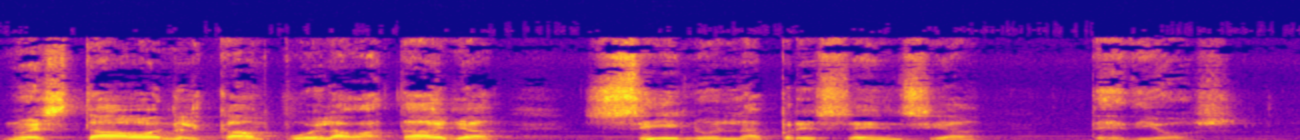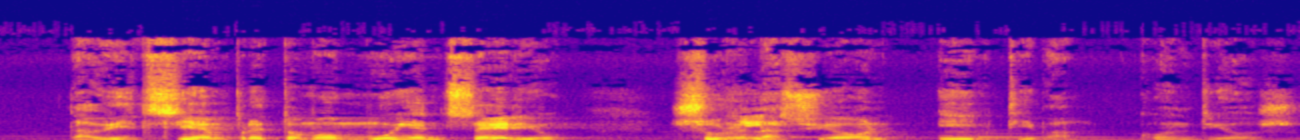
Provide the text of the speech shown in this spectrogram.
no estaba en el campo de la batalla, sino en la presencia de Dios. David siempre tomó muy en serio su relación íntima con Dios.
